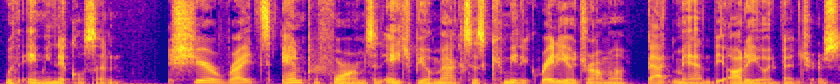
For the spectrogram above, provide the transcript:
with Amy Nicholson. Scheer writes and performs in HBO Max's comedic radio drama, Batman The Audio Adventures.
